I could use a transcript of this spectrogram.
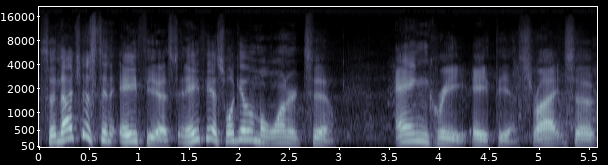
so, not just an atheist. An atheist, we'll give them a one or two angry atheists, right? So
